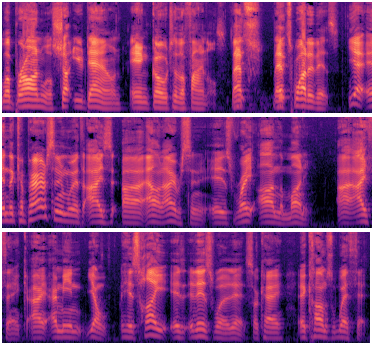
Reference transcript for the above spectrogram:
LeBron will shut you down and go to the finals. That's that's what it is. Yeah, and the comparison with uh, Allen Iverson is right on the money. I, I think. I, I mean, you know, his height is it is what it is. Okay, it comes with it.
